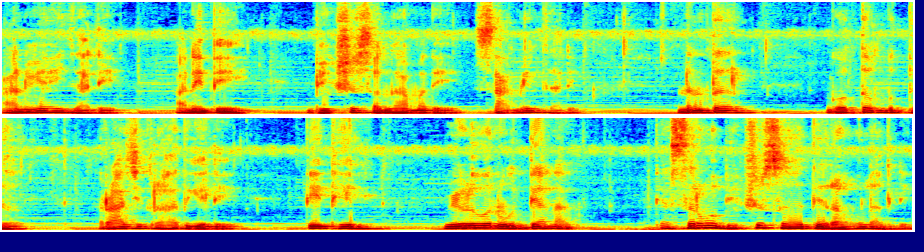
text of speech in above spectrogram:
अनुयायी झाले आणि ते भिक्षू संघामध्ये सामील झाले. नंतर गौतम बुद्ध राजगृहात गेले. तेथील वेळवन उद्यानात त्या सर्व भिक्षूसह ते राहू लागले.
